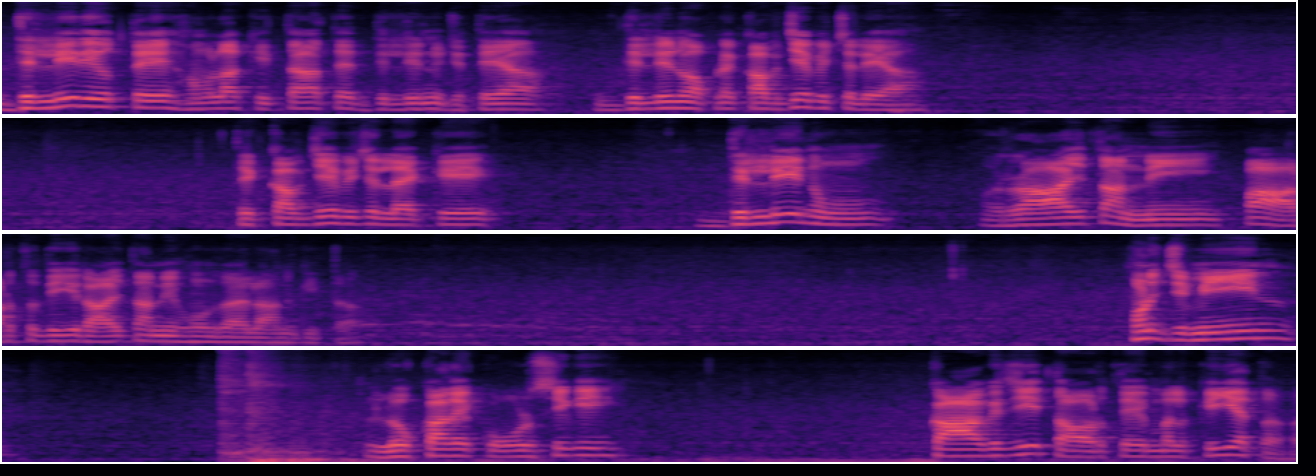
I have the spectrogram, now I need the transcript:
ਦਿੱਲੀ ਦੇ ਉੱਤੇ ਹਮਲਾ ਕੀਤਾ ਤੇ ਦਿੱਲੀ ਨੂੰ ਜਿੱਤਿਆ, ਦਿੱਲੀ ਨੂੰ ਆਪਣੇ ਕਬਜ਼ੇ ਵਿੱਚ ਲਿਆ। ਤੇ ਕਬਜ਼ੇ ਵਿੱਚ ਲੈ ਕੇ ਦਿੱਲੀ ਨੂੰ ਰਾਜਧਾਨੀ, ਭਾਰਤ ਦੀ ਰਾਜਧਾਨੀ ਹੋਣ ਦਾ ਐਲਾਨ ਕੀਤਾ। ਹੁਣ ਜ਼ਮੀਨ ਲੋਕਾਂ ਦੇ ਕੋਲ ਸੀਗੀ। ਕਾਗਜ਼ੀ ਤੌਰ ਤੇ ਮਲਕੀਅਤ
